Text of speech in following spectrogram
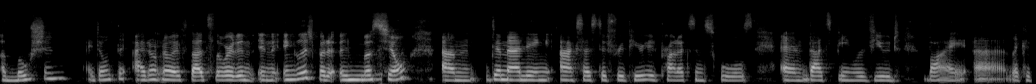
a motion. I don't think I don't know if that's the word in, in English, but a motion um, demanding access to free period products in schools, and that's being reviewed by uh, like a,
